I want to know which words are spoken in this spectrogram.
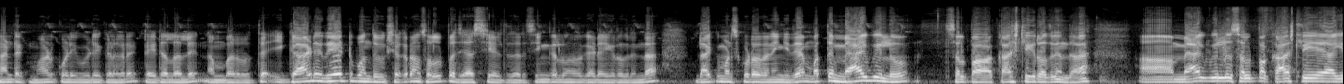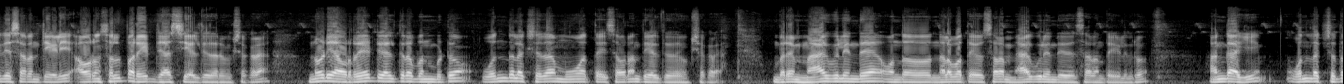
ಕಾಂಟ್ಯಾಕ್ಟ್ ಮಾಡ್ಕೊಳ್ಳಿ ವಿಡಿಯೋ ಕೆಳಗಡೆ ಟೈಟಲಲ್ಲಿ ನಂಬರ್ ಇರುತ್ತೆ. ಈ ಗಾಡಿ ರೇಟ್ ಬಂದು ವೀಕ್ಷಕರ ಸ್ವಲ್ಪ ಜಾಸ್ತಿ ಹೇಳ್ತಿದ್ದಾರೆ. ಸಿಂಗಲ್ ಓನರ್ ಗಾಡಿ ಆಗಿರೋದ್ರಿಂದ ಡಾಕ್ಯುಮೆಂಟ್ಸ್ ಕೂಡ ರನ್ನಿಂಗ್ ಇದೆ. ಮತ್ತು ಮ್ಯಾಗ್ ಬಿಲ್ಲು ಸ್ವಲ್ಪ ಕಾಸ್ಟ್ಲಿ ಇರೋದ್ರಿಂದ ಮ್ಯಾಗ್ ಬಿಲ್ಲು ಸ್ವಲ್ಪ ಕಾಸ್ಟ್ಲಿ ಆಗಿದೆ ಸರ್ ಅಂತೇಳಿ ಅವ್ರೊಂದು ಸ್ವಲ್ಪ ರೇಟ್ ಜಾಸ್ತಿ ಹೇಳ್ತಿದ್ದಾರೆ ವೀಕ್ಷಕರೇ. ನೋಡಿ ಅವ್ರ ರೇಟ್ ಹೇಳ್ತಿರೋ ಬಂದ್ಬಿಟ್ಟು ಒಂದು ಲಕ್ಷದ ಮೂವತ್ತೈದು ಸಾವಿರ ಅಂತ ಹೇಳ್ತಿದ್ದಾರೆ ವೀಕ್ಷಕರೇ. ಬರೀ ಮ್ಯಾಗ್ವಿಲಿಂದೇ ಒಂದು ನಲವತ್ತೈದು ಸಾವಿರ ಮ್ಯಾಗ್ವಿಲಿಂದ ಇದೆ ಸರ್ ಅಂತ ಹೇಳಿದರು. ಹಂಗಾಗಿ ಒಂದು ಲಕ್ಷದ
